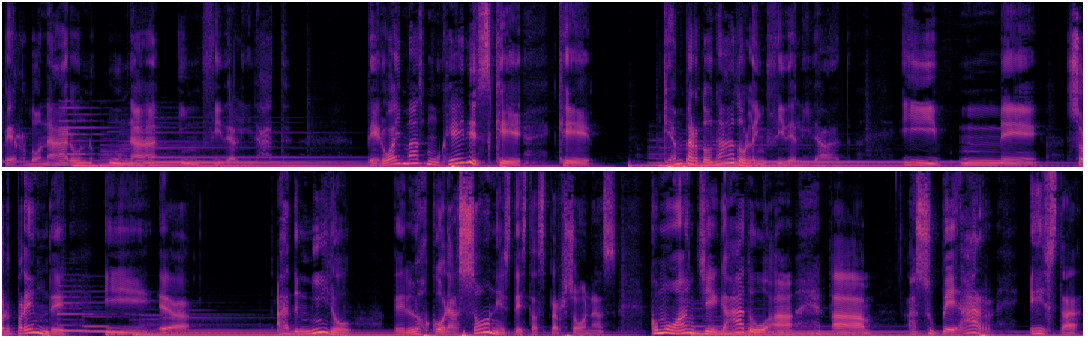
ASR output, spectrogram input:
perdonaron una infidelidad. Pero hay más mujeres que, que, que han perdonado la infidelidad. Y me sorprende y eh, admiro eh, los corazones de estas personas, cómo han llegado a, a, a superar esta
